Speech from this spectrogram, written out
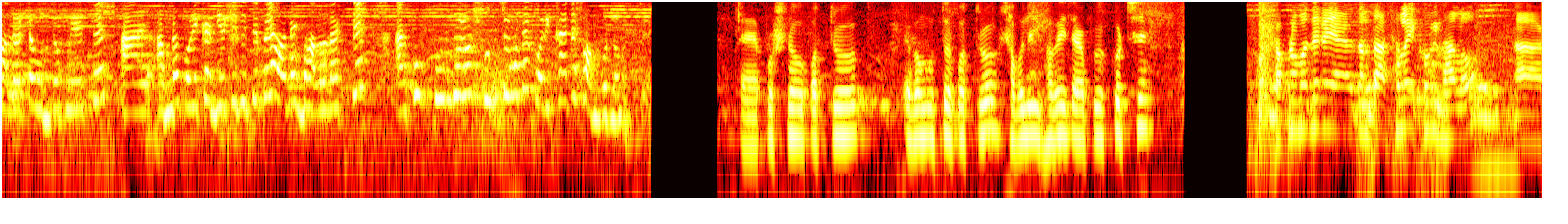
ভালো একটা উদ্যোগ নিয়েছে। আর আমরা পরীক্ষা ডিউটি দিতে পেরে অনেক ভালো লাগছে। আর খুব সুন্দর ও সুষ্ঠুভাবে পরীক্ষাটা সম্পূর্ণ হচ্ছে। আহ, প্রশ্নপত্র এবং উত্তরপত্র সাবলীলভাবেই তারা প্রয়োগ করছে। স্বপ্নবাজারের এই আয়োজনটা আসলেই খুবই ভালো। আর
